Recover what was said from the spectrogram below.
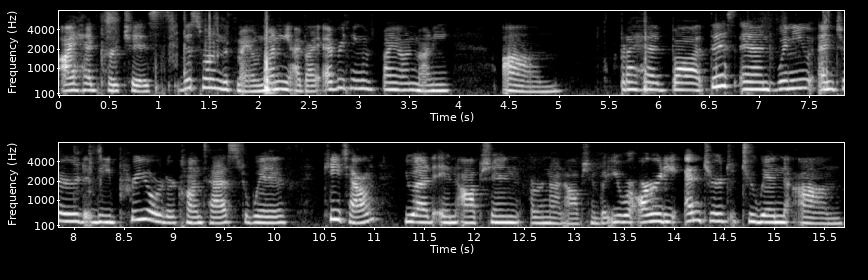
I had purchased this one with my own money. I buy everything with my own money. Um, but I had bought this, and when you entered the pre-order contest with K-Town, you had an option, or not an option, but you were already entered to win um,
